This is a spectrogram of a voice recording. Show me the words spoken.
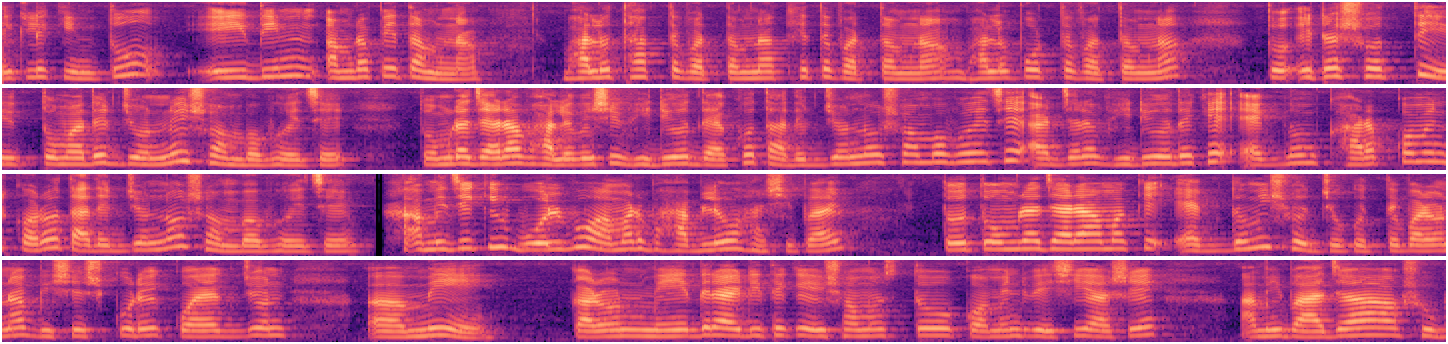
দেখলে কিন্তু এই দিন আমরা পেতাম না। ভালো থাকতে পারতাম না, খেতে পারতাম না, ভালো পড়তে পারতাম না। তো এটা সত্যি তোমাদের জন্যই সম্ভব হয়েছে। তোমরা যারা ভালোবেসে ভিডিও দেখো, তাদের জন্যও সম্ভব হয়েছে, আর যারা ভিডিও দেখে একদম খারাপ কমেন্ট করো, তাদের জন্যও সম্ভব হয়েছে। আমি যে কি বলব, আমার ভাবলেও হাসি পায়। তো তোমরা যারা আমাকে একদমই সহ্য করতে পারো না, বিশেষ করে কয়েকজন মেয়ে, কারণ মেয়েদের আইডি থেকে এই সমস্ত কমেন্ট বেশি আসে। আমি বাজা শুভ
